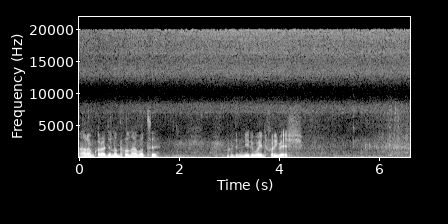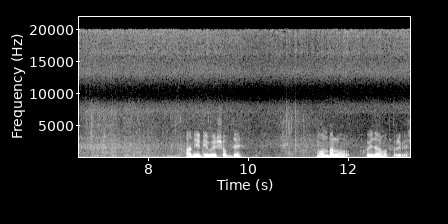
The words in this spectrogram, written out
আরাম করার জন্য দোলনা পাচ্ছে নির্বৈল পরিবেশ। পানির ঢেউয়ের শব্দে মন ভালো হয়ে যাওয়ার মতো পরিবেশ।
